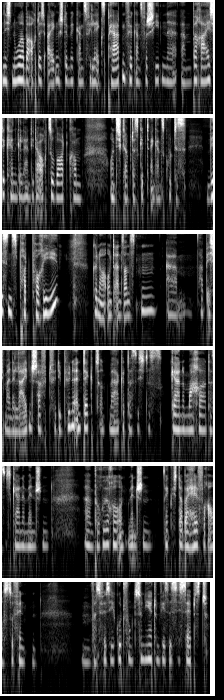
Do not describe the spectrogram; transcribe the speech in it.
nicht nur, aber auch durch Eigenstimme ganz viele Experten für ganz verschiedene ähm, Bereiche kennengelernt, die da auch zu Wort kommen. Und ich glaube, das gibt ein ganz gutes Wissenspotpourri. Genau, und ansonsten ähm, habe ich meine Leidenschaft für die Bühne entdeckt und merke, dass ich das gerne mache, dass ich gerne Menschen äh, berühre und Menschen wirklich dabei helfe, rauszufinden, hm, was für sie gut funktioniert und wie sie sich selbst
